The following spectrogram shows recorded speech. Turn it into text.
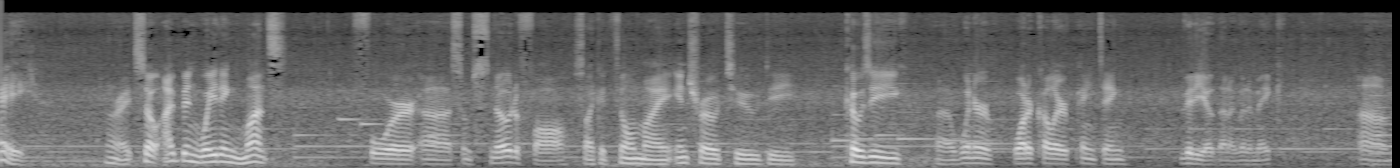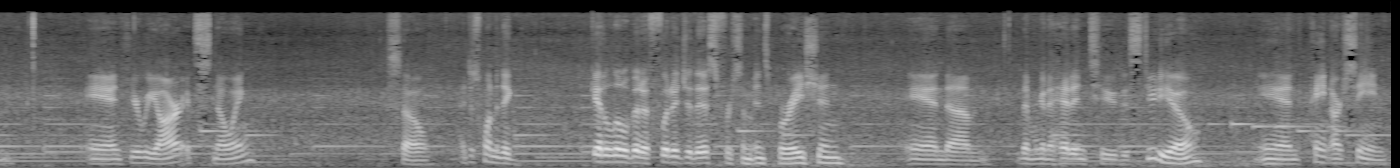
Hey, all right, so I've been waiting months for uh, some snow to fall so I could film my intro to the cozy uh, winter watercolor painting video that I'm going to make. Um, and here we are, it's snowing. So I just wanted to get a little bit of footage of this for some inspiration and um, then we're going to head into the studio and paint our scene.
